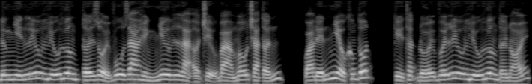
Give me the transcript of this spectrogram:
Đừng nhìn lưu hữu hương tới rồi vu ra hình như là ở chịu bà mẫu trà tấn, quá đến nhiều không tốt, kỳ thật đối với lưu hữu hương tới nói,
